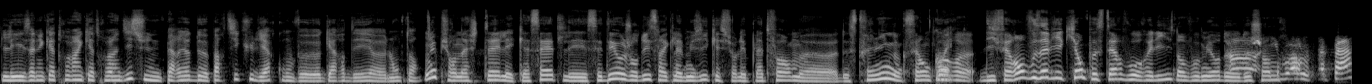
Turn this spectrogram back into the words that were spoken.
les années 80 et 90 une période particulière qu'on veut garder longtemps. Et puis on achetait les cassettes, les CD. Aujourd'hui, c'est vrai que la musique est sur les plateformes euh, de streaming, donc c'est encore Ouais. euh, différent. Vous aviez qui en poster, vous, Aurélie, dans vos murs de, de Ah, chambre? les Worlds Apart,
